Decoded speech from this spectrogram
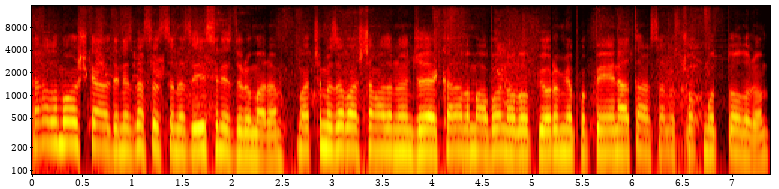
Kanalıma hoş geldiniz. Nasılsınız? İyisinizdir umarım. Maçımıza başlamadan önce kanalıma abone olup yorum yapıp beğeni atarsanız çok mutlu olurum.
